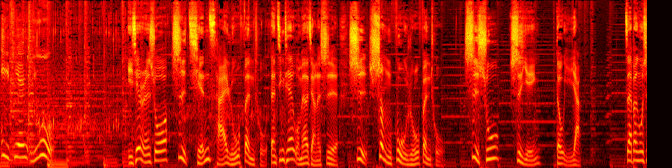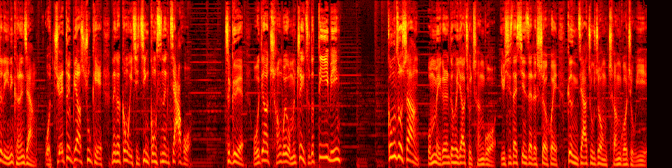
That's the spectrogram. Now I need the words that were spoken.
一天一物。以前有人说视钱财如粪土，但今天我们要讲的是视胜负如粪土，是输是赢都一样。在办公室里，你可能讲：“我绝对不要输给那个跟我一起进公司那个家伙。这个月我一定要成为我们这组的第一名。”工作上，我们每个人都会要求成果，尤其在现在的社会更加注重成果主义，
